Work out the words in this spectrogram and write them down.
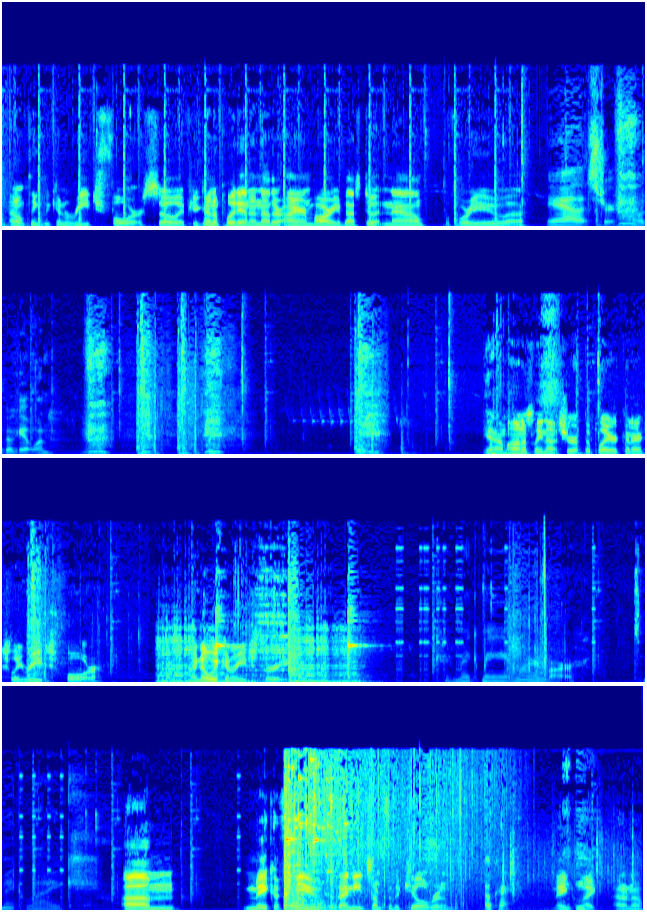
I don't think we can reach four. So if you're going to put in another iron bar, you best do it now before you. Uh, yeah, that's true. I'll go get one. yeah, I'm honestly not sure if the player can actually reach four. I know we can reach three. Okay, make me an iron bar. Let's make like. Um, make a few because I need some for the kill room. Okay. Make like I don't know,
